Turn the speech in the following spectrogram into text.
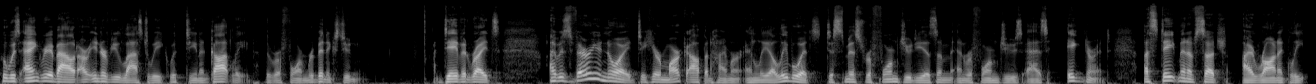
who was angry about our interview last week with Dina Gottlieb, the Reform rabbinic student. David writes, I was very annoyed to hear Mark Oppenheimer and Liel Leibovitz dismiss Reform Judaism and Reform Jews as ignorant, a statement of such ironically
